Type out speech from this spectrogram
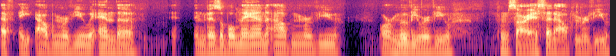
F8 album review and the Invisible Man album review or movie review. I'm sorry, I said album review.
